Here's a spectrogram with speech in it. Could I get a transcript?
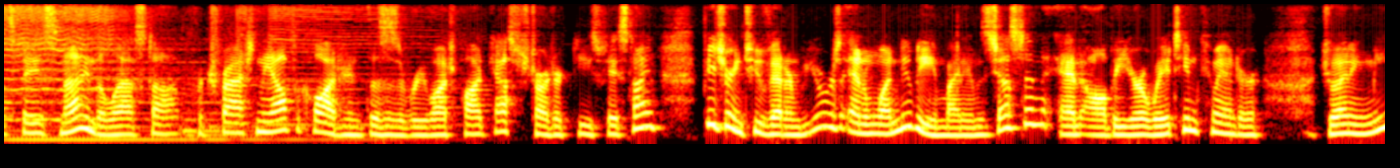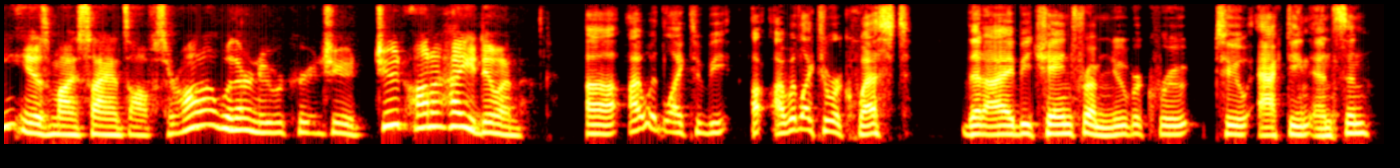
to BabSpace 9, the last stop for trash in the Alpha Quadrant. This is a rewatch podcast for Star Trek Deep Space Nine, featuring two veteran viewers and one newbie. My name is Justen, and I'll be your away team commander. Joining me is my science officer, Ana, with our new recruit, Jude. Jude, Ana, how you doing? Uh, I would like to be. uh, I would like to request that I be changed from new recruit to acting ensign.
